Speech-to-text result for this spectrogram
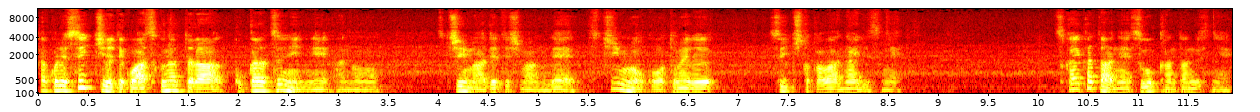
これスイッチ入れてこう熱くなったらここから常にねあのスチームが出てしまうんでスチームをこう止めるスイッチとかはないですね。使い方はねすごく簡単ですね。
